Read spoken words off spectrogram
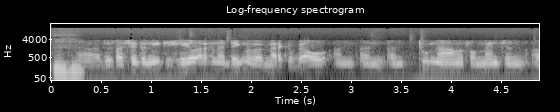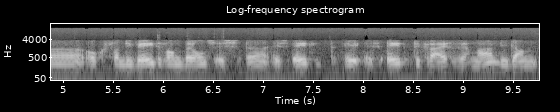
Eh, dus wij zitten niet heel erg in het ding, maar we merken wel een, een, een toename van mensen, eh, ook van die weten van bij ons is, eh, is, eten, is eten te krijgen, zeg maar. Die dan,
